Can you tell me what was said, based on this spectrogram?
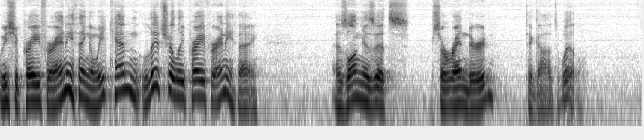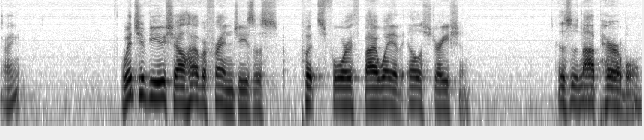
We should pray for anything, and we can literally pray for anything as long as it's surrendered to God's will. Right? Which of you shall have a friend, Jesus puts forth by way of illustration. This is not parable.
